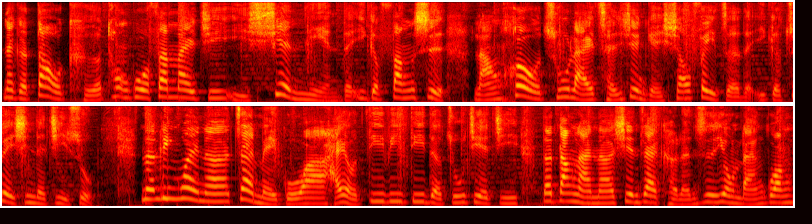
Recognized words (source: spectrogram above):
那个稻壳通过贩卖机以现碾的一个方式，然后出来呈现给消费者的一个最新的技术。那另外呢，在美国啊，还有 DVD 的租借机。那当然呢，现在可能是用蓝光，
